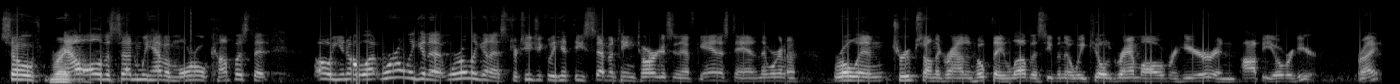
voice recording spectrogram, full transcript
So Right. now all of a sudden we have a moral compass that, oh, you know what? We're only gonna we're only gonna strategically hit these 17 targets in Afghanistan, and then we're gonna roll in troops on the ground and hope they love us, even though we killed Grandma over here and Poppy over here, right?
